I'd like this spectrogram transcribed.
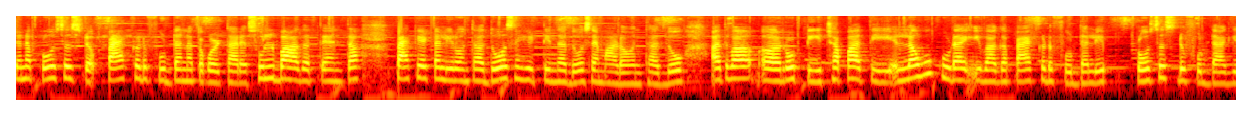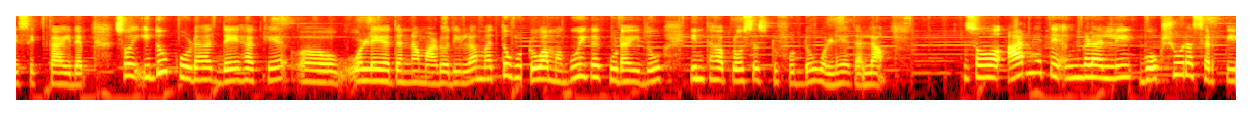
ಜನ ಪ್ರೋಸೆಸ್ಡ್ ಪ್ಯಾಕ್ಡ್ ಫುಡ್ಡನ್ನು ತಗೊಳ್ತಾರೆ. ಸುಲಭ ಆಗುತ್ತೆ ಅಂತ ಪ್ಯಾಕೆಟಲ್ಲಿರುವಂಥ ದೋಸೆ ಹಿಟ್ಟಿಂದ ದೋಸೆ ಮಾಡುವಂಥದ್ದು, ಅಥವಾ ರೊಟ್ಟಿ, ಚಪಾತಿ ಎಲ್ಲವೂ ಕೂಡ ಇವಾಗ ಪ್ಯಾಕ್ಡ್ ಫುಡ್ಡಲ್ಲಿ ಪ್ರೋಸೆಸ್ಡ್ ಫುಡ್ ಆಗಿ ಸಿಗ್ತಾ ಇದೆ. ಸೊ ಇದು ಕೂಡ ದೇಹಕ್ಕೆ ಒಳ್ಳೆಯದನ್ನು ಮಾಡೋದಿಲ್ಲ. ಮತ್ತು ಹುಟ್ಟುವ ಮಗುವಿಗೆ ಕೂಡ ಇದು ಇಂತಹ ಪ್ರೋಸೆಸ್ಡ್ ಫುಡ್ಡು ಒಳ್ಳೆಯದಲ್ಲ. 그. ಸೊ ಆರನೇ ತಿಂಗಳಲ್ಲಿ ಗೋಕ್ಷೂರ ಸರ್ಪಿ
